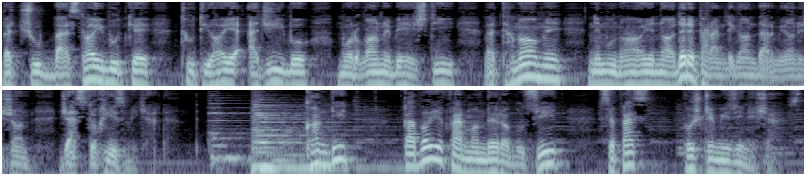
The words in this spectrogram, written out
و چوب بستهایی بود که توتیهای عجیب و مرغان بهشتی و تمام نمونه های نادر پرندگان در میانشان جست و خیز می کردند. کاندید قبای فرمانده را بوسید سپس پشت میزی نشست.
